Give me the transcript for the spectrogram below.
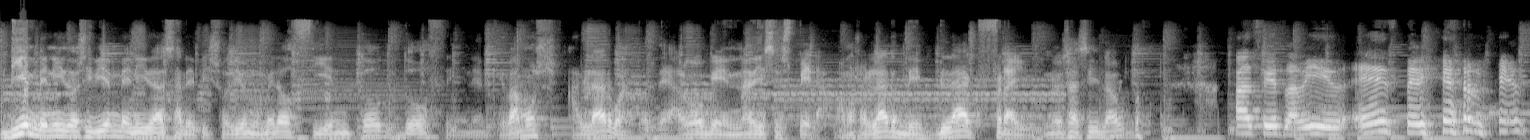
Bienvenidos y bienvenidas al episodio número 112 en el que vamos a hablar, bueno, pues de algo que nadie se espera. Vamos a hablar de Black Friday, ¿no es así, Laura? Así es, David. Este viernes,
